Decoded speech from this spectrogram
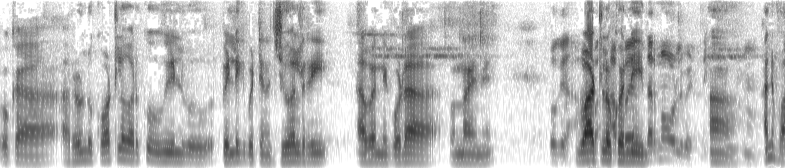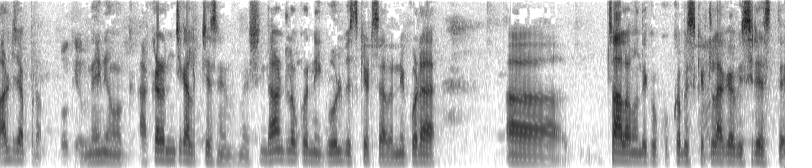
ఒక రెండు కోట్ల వరకు వీళ్ళు పెళ్ళికి పెట్టిన జ్యువెలరీ అవన్నీ కూడా ఉన్నాయని. వాటిలో కొన్ని అని వాళ్ళు చెప్పడం. నేను అక్కడ నుంచి కలెక్ట్ చేసిన ఇన్ఫర్మేషన్ దాంట్లో కొన్ని గోల్డ్ బిస్కెట్స్ అవన్నీ కూడా ఆ, చాలా మందికి కుక్క బిస్కెట్ లాగా విసిరేస్తే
